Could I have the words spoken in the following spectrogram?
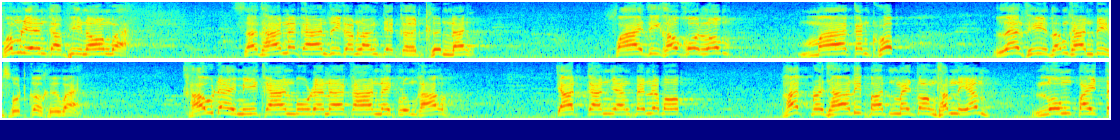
ผมเรียนกับพี่น้องว่า สถานการณ์ที่กำลังจะเกิดขึ้นนั้น ฝ่ายที่เขาโค่นล้มมากันครบ และที่สำคัญที่สุดก็คือว่า เขาได้มีการบูรณาการในกลุ่มเขา จัดกันอย่างเป็นระบบพักประชาธิปัตย์ไม่ต้องทำเนียม ลงไปเ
